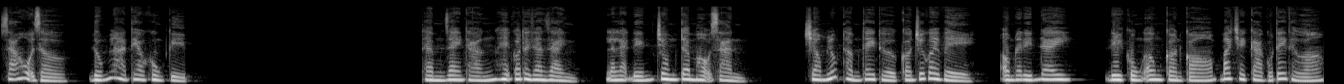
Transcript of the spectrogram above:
Xã hội giờ, Đúng là theo không kịp. Thầm danh thắng hệ có thời gian rảnh, Là lại đến trung tâm hậu sản trong lúc thầm Tây Thừa còn chưa quay về, Ông đã đến đây. Đi cùng ông còn có bác trai cả của Tây Thừa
